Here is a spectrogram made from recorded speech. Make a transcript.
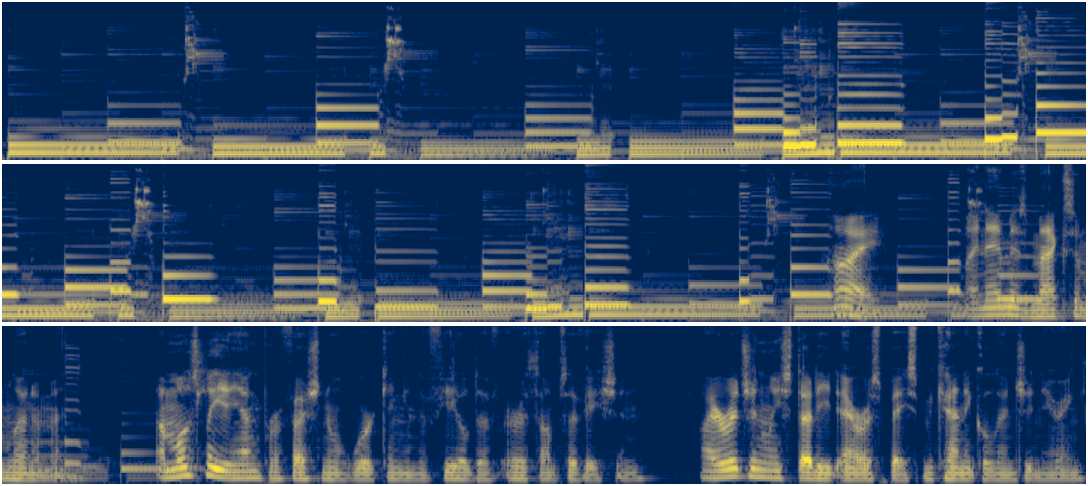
Hi, my name is Maxime Lenormand. I'm mostly a young professional working in the field of Earth observation. I originally studied aerospace mechanical engineering,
